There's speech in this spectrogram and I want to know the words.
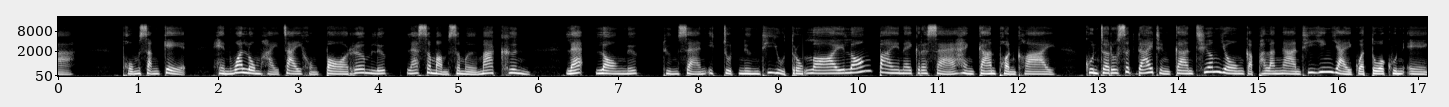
า ผมสังเกตเห็นว่าลมหายใจของปอเริ่มลึกและสม่ำเสมอมากขึ้น และลองนึกถึงแสนอีกจุดหนึ่งที่อยู่ตรงลอยล่องไปในกระแสแห่งการผ่อนคลาย คุณจะรู้สึกได้ถึงการเชื่อมโยงกับพลังงานที่ยิ่งใหญ่กว่าตัวคุณเอง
